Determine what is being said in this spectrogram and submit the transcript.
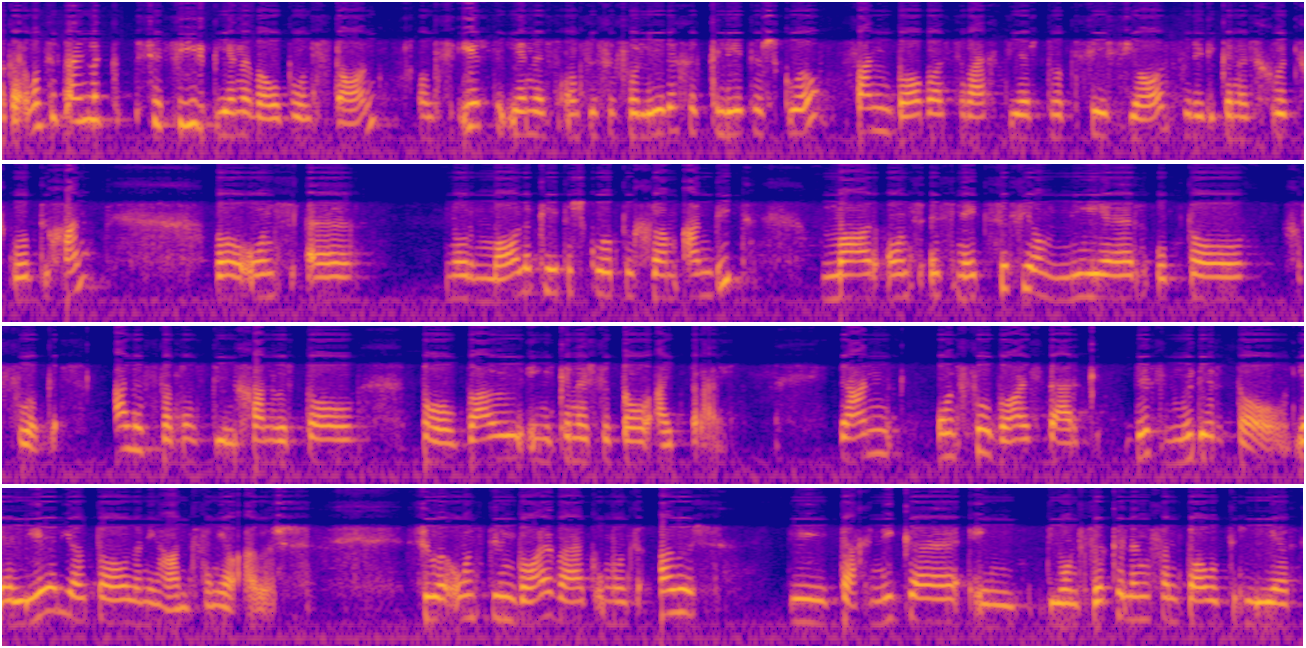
OK, ons het eintlik se vier bene waarop ons staan. Ons eerste een is ons is 'n volledige kleuterskool van babas regdeur tot 6 jaar sodat die kinders groot skool toe gaan waar ons 'n normale kleuterskoolprogram aanbied, maar ons is net soveel meer op taal gefokus. Alles wat ons doen gaan oor taal, taal bou en die kinders se taal uitbrei. Dan ons voel baie sterk dis moedertaal. Jy leer jou taal in die hand van jou ouers. So ons doen baie werk om ons ouers die tegnieke en die ontwikkeling van taal te leer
